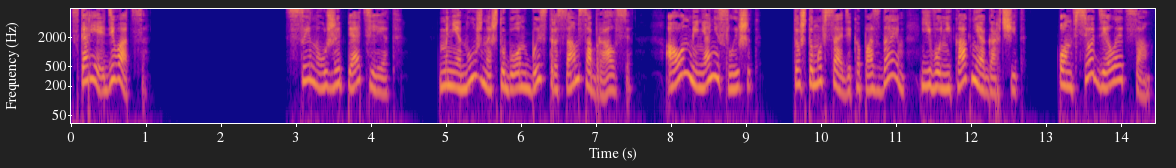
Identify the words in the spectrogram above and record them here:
Скорее одеваться. Сыну уже пять лет. Мне нужно, чтобы он быстро сам собрался, а он меня не слышит. То, что мы в садик опоздаем, его никак не огорчит. Он все делает сам,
